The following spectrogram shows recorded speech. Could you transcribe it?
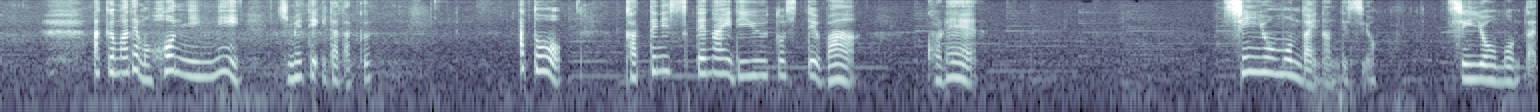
あくまでも本人に決めていただく。あと勝手に捨てない理由としてはこれ信用問題なんですよ。信用問題。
